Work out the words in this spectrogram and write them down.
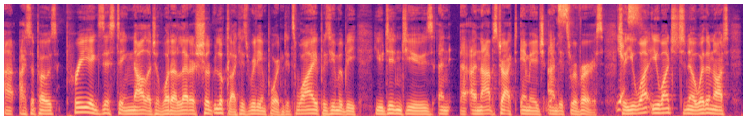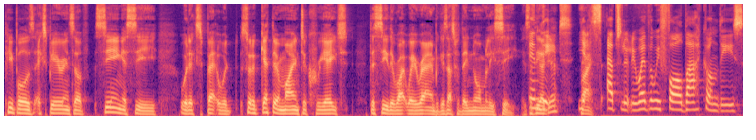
uh, I suppose pre-existing knowledge of what a letter should look like is really important. It's why presumably you didn't use an an abstract image yes. and its reverse. Yes. So you want you wanted to know whether or not people's experience of seeing a C would expect would sort of get their mind to create the C the right way around because that's what they normally see. Is that Indeed. the idea? Yes, right. absolutely. Whether we fall back on these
